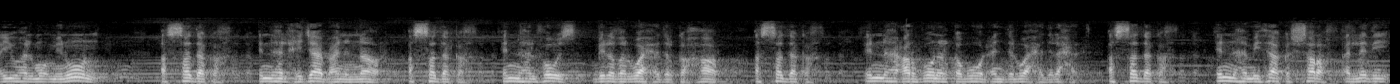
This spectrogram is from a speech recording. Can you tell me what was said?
أيها المؤمنون الصدقة إنها الحجاب عن النار. الصدقة إنها الفوز برضا الواحد القهار. الصدقة إنها عربون القبول عند الواحد الأحد. الصدقة إنها ميثاق الشرف الذي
